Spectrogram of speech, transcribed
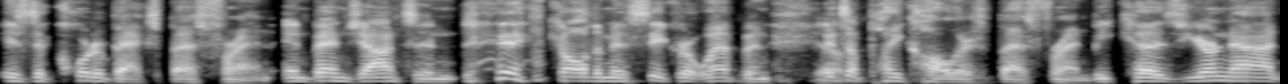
is the quarterback's best friend. And Ben Johnson called him his secret weapon. It's a play caller's best friend because you're not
